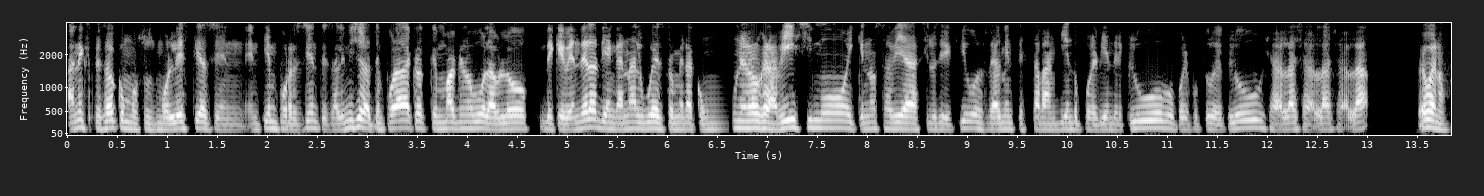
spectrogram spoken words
han expresado como sus molestias en, en tiempos recientes. Al inicio de la temporada creo que Mark Noble habló de que vender a Diangana al West Brom era como un error gravísimo y que no sabía si los directivos realmente estaban viendo por el bien del club o por el futuro del club, shalala, shalala, shalala. Pero bueno,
